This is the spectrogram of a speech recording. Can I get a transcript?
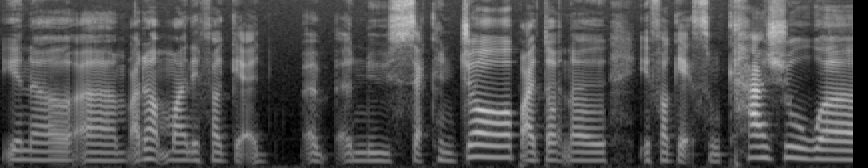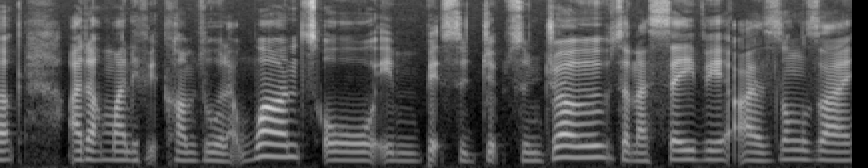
You know, um, I don't mind if I get a a, a, new second job. I don't know if I get some casual work. I don't mind if it comes all at once or in bits of drips and droves and I save it. As long as I,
